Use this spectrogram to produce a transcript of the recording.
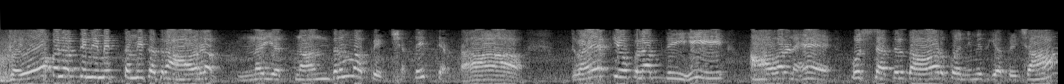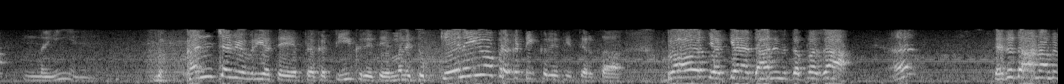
द्वयोपलब्धि निमित्त में तथा आवरण न यत्नांतरम अपेक्षा द्वैत की उपलब्धि ही आवरण है उस अतिरिक्त और कोई निमित्त की अपेक्षा नहीं है। दुखंच विव्रियते, प्रकटीकृत। मन दुखे नहीं वो प्रकटीकृत बहुत यज्ञ दान तपसा दाना में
